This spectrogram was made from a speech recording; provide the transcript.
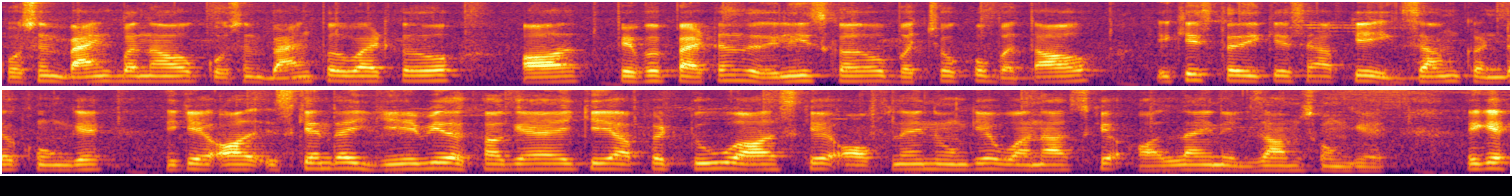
क्वेश्चन बैंक बनाओ क्वेश्चन बैंक प्रोवाइड करो और पेपर पैटर्न रिलीज़ करो, बच्चों को बताओ किस तरीके से आपके एग्ज़ाम कंडक्ट होंगे, ठीक है? और इसके अंदर ये भी रखा गया है कि आपके टू आवर्स के ऑफलाइन होंगे वन आवर्स के ऑनलाइन एग्ज़ाम्स होंगे, ठीक है?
